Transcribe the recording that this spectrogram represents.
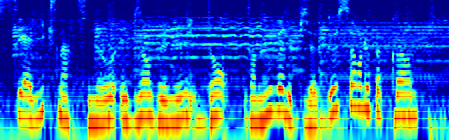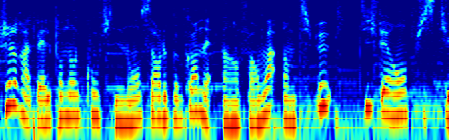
c'est Alix Martineau et bienvenue dans un nouvel épisode de Sort le Popcorn. Je le rappelle, pendant le confinement, Sort le Popcorn a un format un petit peu différent puisque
